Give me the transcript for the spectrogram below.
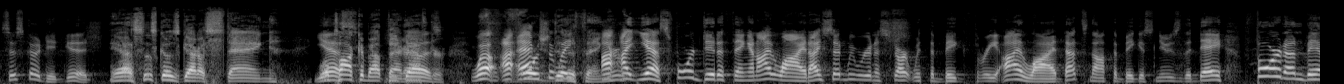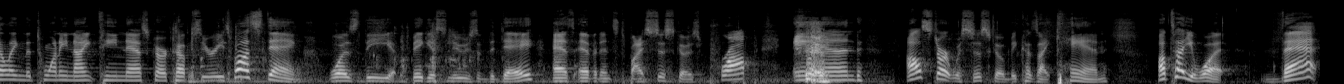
Cisco did good. Yeah, Cisco's got a stang. Yes, we'll talk about that after. Well, I Ford actually, did a thing. I, I, yes, Ford did a thing, and I lied. I said we were going to start with the big three. I lied. That's not the biggest news of the day. Ford unveiling the 2019 NASCAR Cup Series Mustang was the biggest news of the day, as evidenced by Cisco's prop. And I'll start with Cisco because I can. I'll tell you what, that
